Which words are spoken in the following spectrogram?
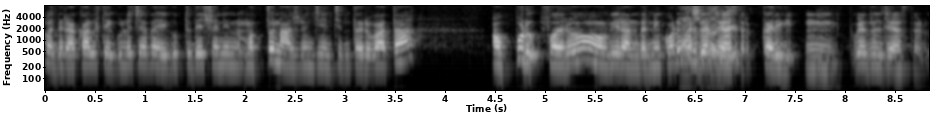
పది రకాల తెగుళ్ళ చేత ఐగుప్తు దేశాన్ని మొత్తం నాశనం చేయించిన తరువాత అప్పుడు ఫరో వీరందరినీ కూడా విడుదల కరిగి? చేస్తారు కరిగి విడుదల చేస్తాడు.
